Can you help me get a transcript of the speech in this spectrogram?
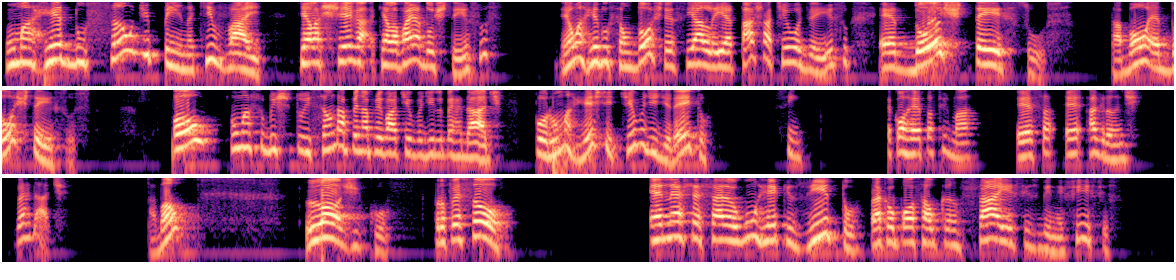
uma redução de pena que vai que ela chega, que ela vai a dois terços, é uma redução dois terços, e a lei é taxativa, vou dizer isso, é dois terços, tá bom? É dois terços. Ou uma substituição da pena privativa de liberdade por uma restritiva de direito? Sim, é correto afirmar. Essa é a grande verdade. Tá bom? Lógico. Professor, é necessário algum requisito para que eu possa alcançar esses benefícios?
